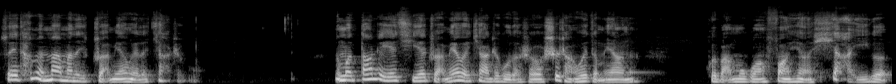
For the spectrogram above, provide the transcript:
所以他们慢慢的转变为了价值股。那么当这些企业转变为价值股的时候，市场会怎么样呢？会把目光放向下一个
